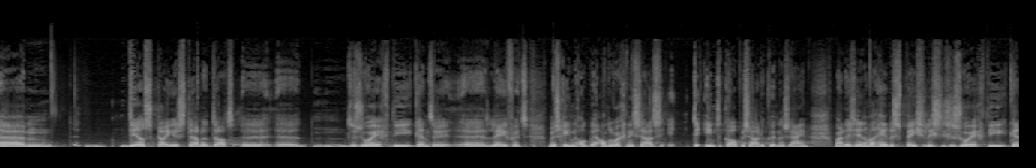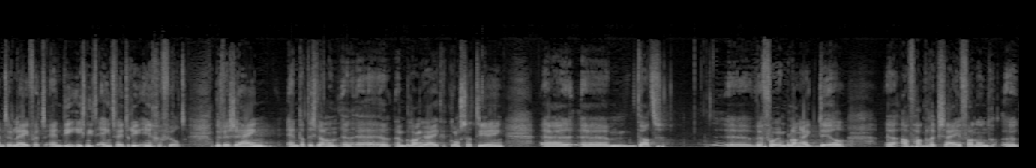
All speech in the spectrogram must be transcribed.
Um, deels kan je stellen dat uh, uh, de zorg die Kenter uh, levert... misschien ook bij andere organisaties te, in te kopen zouden kunnen zijn. Maar er is een wel hele specialistische zorg die Kenter levert. En die is niet 1, 2, 3 ingevuld. Dus we zijn, en dat is wel een, een, een belangrijke constatering... Um, dat we voor een belangrijk deel... afhankelijk zijn van een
